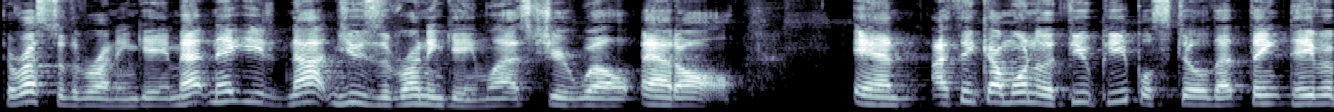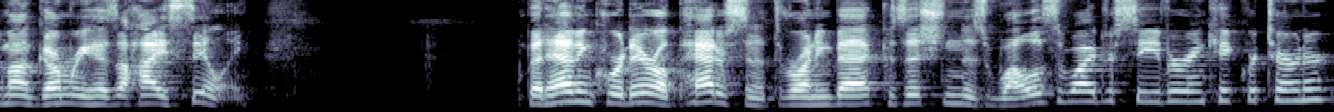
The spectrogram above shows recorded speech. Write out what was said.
the rest of the running game. Matt Nagy did not use the running game last year well at all. And I think I'm one of the few people still that think David Montgomery has a high ceiling. But having Cordarrelle Patterson at the running back position as well as the wide receiver and kick returner,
